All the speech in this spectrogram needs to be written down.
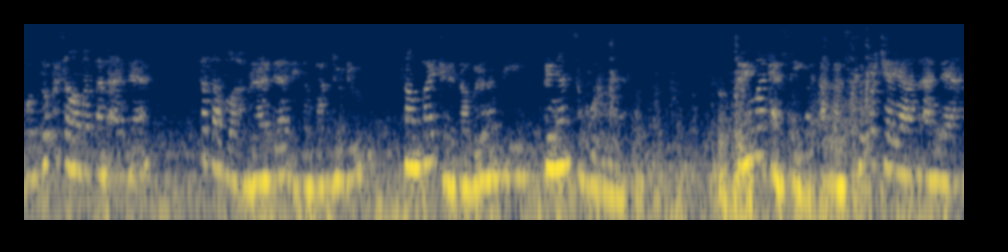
Untuk keselamatan Anda, tetaplah berada di tempat duduk sampai kereta berhenti dengan sempurna. Terima kasih atas kepercayaan Anda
